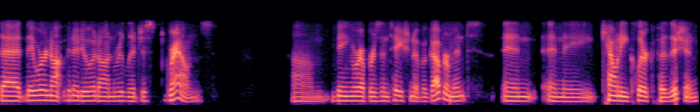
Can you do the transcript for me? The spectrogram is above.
that they were not going to do it on religious grounds um, being a representation of a government in in a county clerk position,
